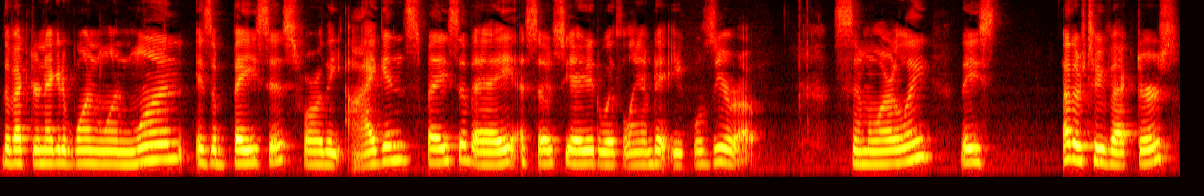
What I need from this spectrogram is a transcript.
the vector negative 1, 1, 1 is a basis for the eigenspace of A associated with lambda equals 0. Similarly, these other two vectors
